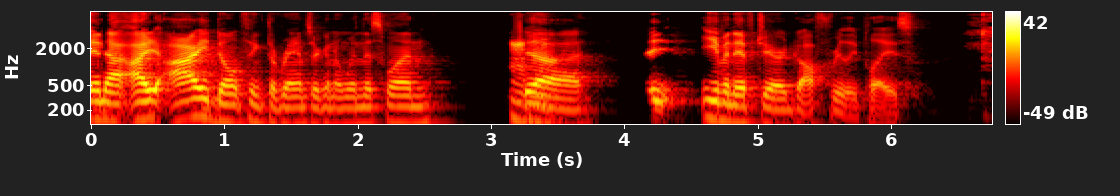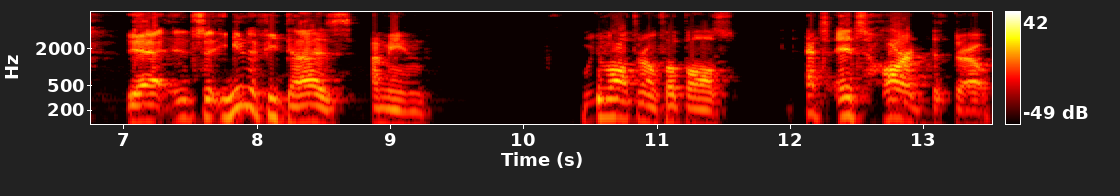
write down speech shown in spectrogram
and I I don't think the Rams are going to win this one. Mm-hmm. Uh even if Jared Goff really plays. Yeah, it's even if he does. I mean, we've all thrown footballs. That's it's hard to throw.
